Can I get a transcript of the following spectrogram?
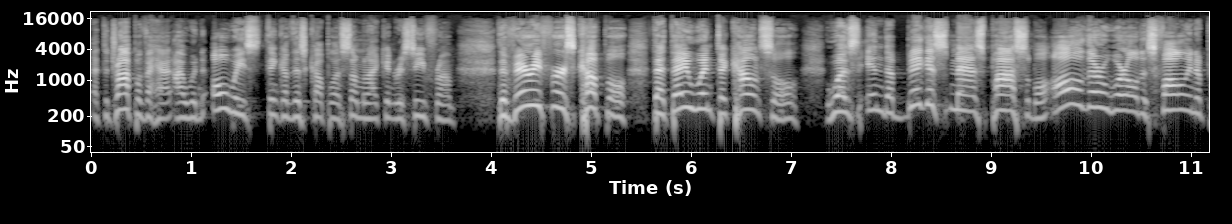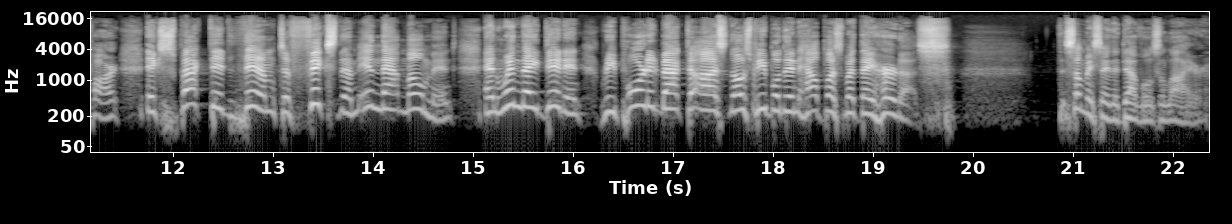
at the drop of a hat, I would always think of this couple as someone I can receive from. The very first couple that they went to counsel was in the biggest mess possible. All their world is falling apart, expected them to fix them in that moment. And when they didn't, reported back to us, those people didn't help us, but they hurt us. Somebody say the devil's a liar.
